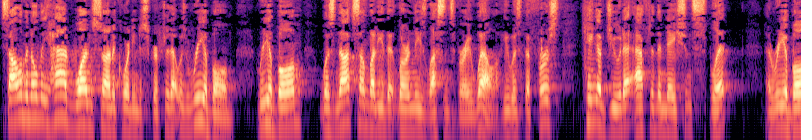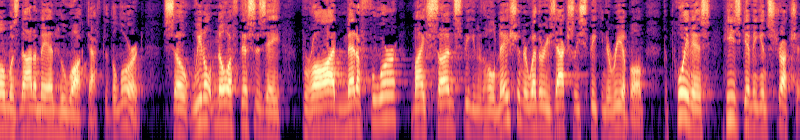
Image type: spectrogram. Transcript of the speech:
Solomon only had one son according to scripture. That was Rehoboam. Rehoboam was not somebody that learned these lessons very well. He was the first king of Judah after the nation split, and Rehoboam was not a man who walked after the Lord. So we don't know if this is a broad metaphor, my son speaking to the whole nation, or whether he's actually speaking to Rehoboam. The point is, he's giving instruction.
